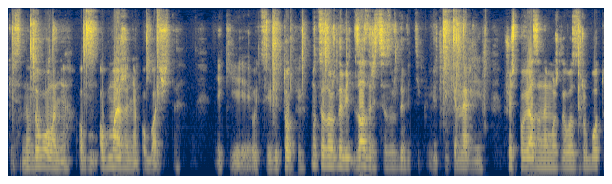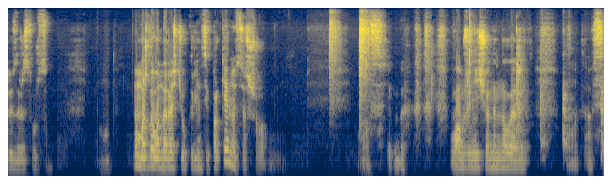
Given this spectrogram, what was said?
Якесь невдоволення, об, обмеження побачите. Які оці відтоки. Ну, це завжди від заздрість, це завжди відтік, відтік енергії. Щось пов'язане, можливо, з роботою, з ресурсом. От. Ну, можливо, нарешті українці прокинуться, що ось, якби, вам же нічого не належить. От, а всі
